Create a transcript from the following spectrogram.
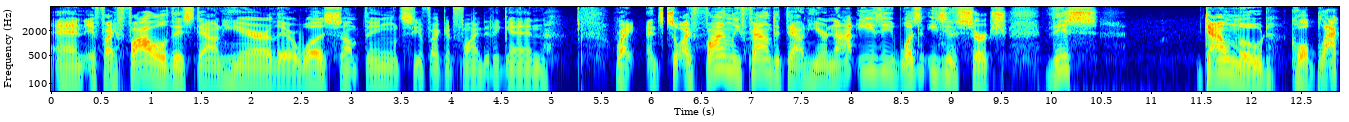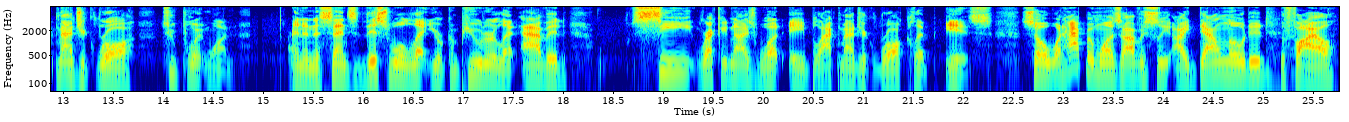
And if I follow this down here, there was something. Let's see if I could find it again. Right. And so I finally found it down here. Not easy, wasn't easy to search. This download called Blackmagic Raw 2.1. And in a sense, this will let your computer, let Avid see, recognize what a Blackmagic Raw clip is. So what happened was obviously I downloaded the file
